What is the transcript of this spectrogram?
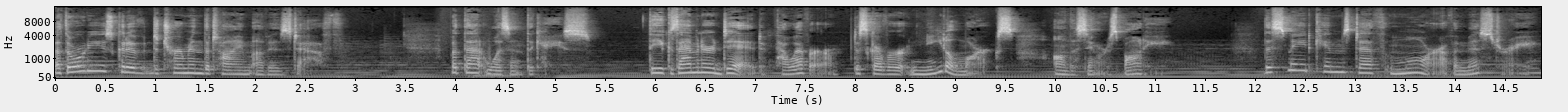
authorities could have determined the time of his death. But that wasn't the case. The examiner did, however, discover needle marks on the singer's body. This made Kim's death more of a mystery.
